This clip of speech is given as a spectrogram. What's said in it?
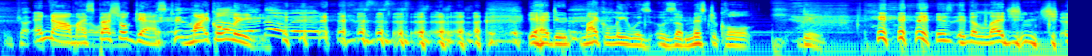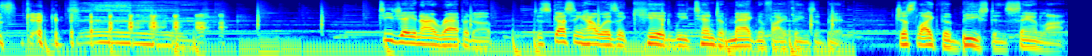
And now my special guest, Michael Lee. man. Yeah, dude. Michael Lee was was a mystical dude. His, the legend just TJ and I wrap it up, discussing how as a kid we tend to magnify things a bit, just like the beast in Sandlot.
